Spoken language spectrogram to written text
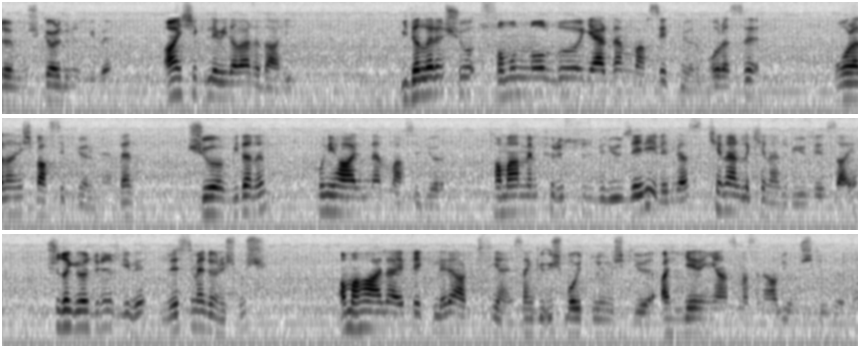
dönmüş gördüğünüz gibi. Aynı şekilde vidalar da dahil. Vidaların şu somunun olduğu yerden bahsetmiyorum. Orası oradan hiç bahsetmiyorum yani. Ben şu vidanın huni halinden bahsediyorum. Tamamen pürüzsüz bir yüzey değil de biraz kenarlı kenarlı bir yüzeye sahip. Şu da gördüğünüz gibi resime dönüşmüş. Ama hala efektleri aktif yani. Sanki 3 boyutluymuş gibi. Yerin yansımasını alıyormuş gibi böyle.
